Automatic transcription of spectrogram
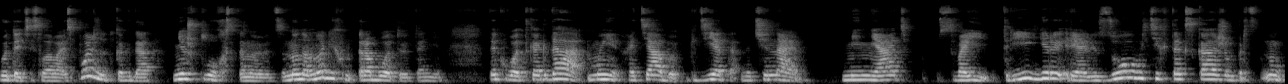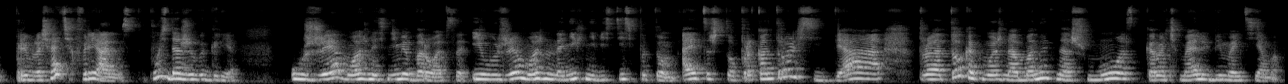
вот эти слова используют, когда мне ж плохо становится, но на многих работают они. Так вот, когда мы хотя бы где-то начинаем менять свои триггеры, реализовывать их, так скажем, ну, превращать их в реальность, пусть даже в игре, уже можно с ними бороться, и уже можно на них не вестись потом. А это что? Про контроль себя, про то, как можно обмануть наш мозг. Короче, моя любимая тема.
